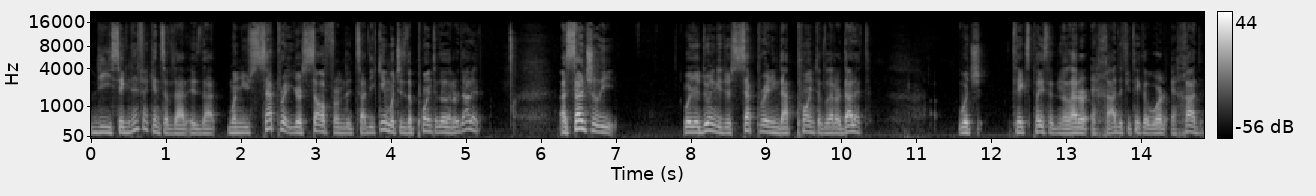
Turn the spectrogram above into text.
the significance of that is that when you separate yourself from the tzaddikim, which is the point of the letter dalet, essentially, what you're doing is you're separating that point of the letter dalet, which takes place in the letter echad. If you take the word echad,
